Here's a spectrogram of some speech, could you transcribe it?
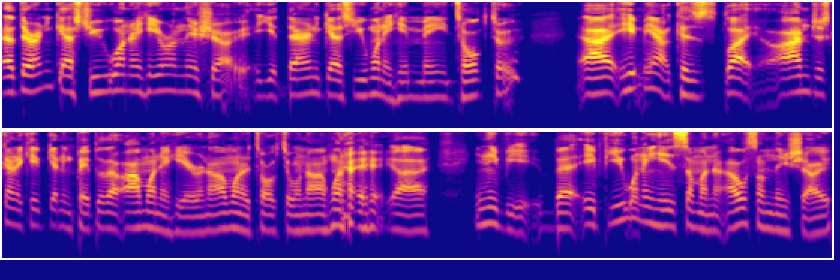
are there any guests you want to hear on this show? Are there any guests you want to hear me talk to? Uh, hit me out because like I'm just gonna keep getting people that I want to hear and I want to talk to and I want to uh, interview. But if you want to hear someone else on this show,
